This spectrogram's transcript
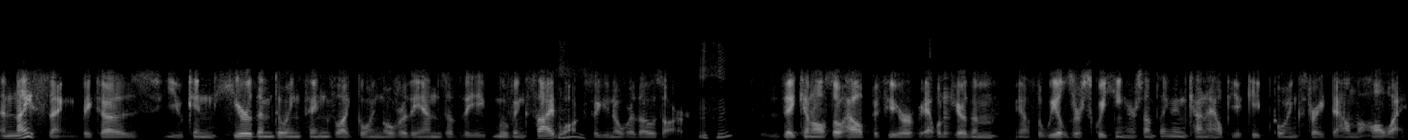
a nice thing because you can hear them doing things like going over the ends of the moving sidewalk, mm. so you know where those are. Mm-hmm. They can also help if you're able to hear them, you know, if the wheels are squeaking or something, and kind of help you keep going straight down the hallway.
